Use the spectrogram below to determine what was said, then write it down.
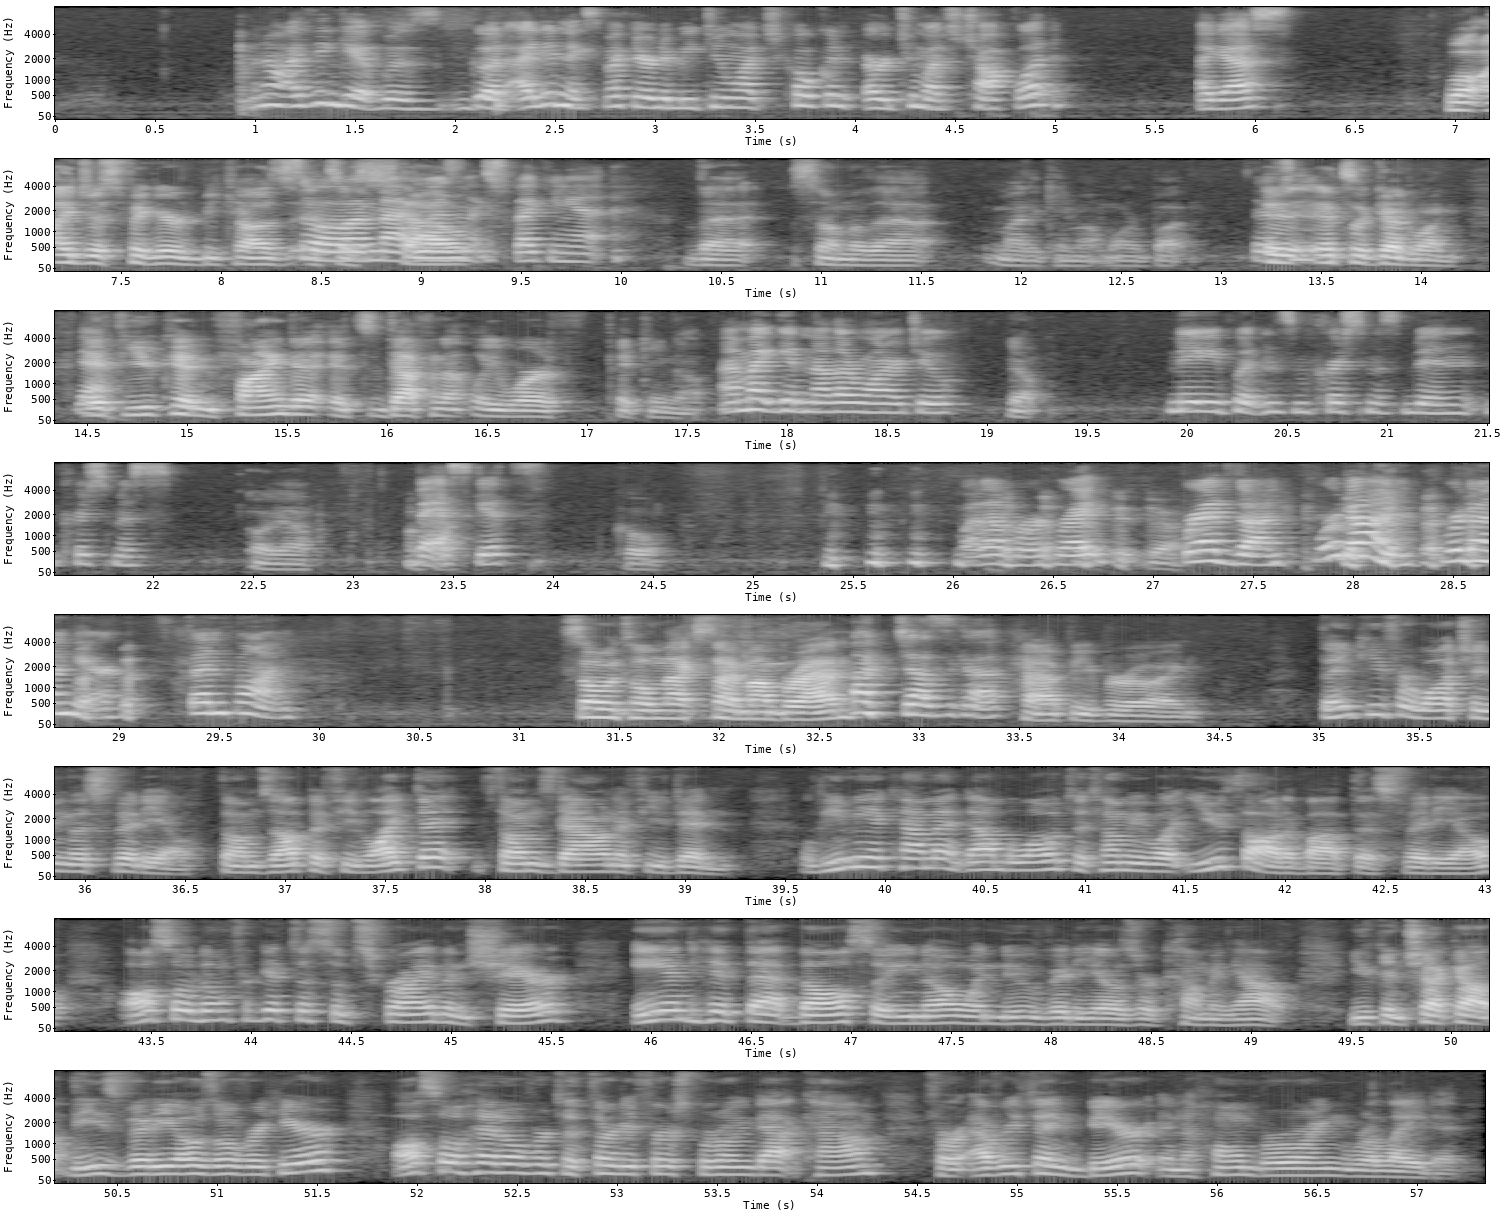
no, I think it was good. I didn't expect there to be too much coconut or too much chocolate. I guess well, I just figured because so. it's a I'm not. I wasn't stout expecting it. that some of that might have came out more. But it, There's- it's a good one. Yeah. If you can find it, it's definitely worth picking up. I might get another one or two. Yep. Maybe put in some Christmas bin Christmas Oh yeah. Okay, baskets. Cool. Whatever, right? yeah. Brad's done. We're done. We're done here. It's been fun. So until next time, I'm Brad. I'm Jessica. Happy brewing. Thank you for watching this video. Thumbs up if you liked it, thumbs down if you didn't. Leave me a comment down below to tell me what you thought about this video. Also, don't forget to subscribe and share and hit that bell so you know when new videos are coming out. You can check out these videos over here. Also, head over to 31stbrewing.com for everything beer and home brewing related.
